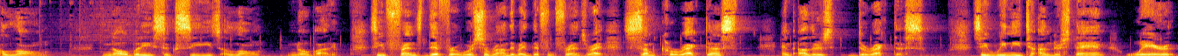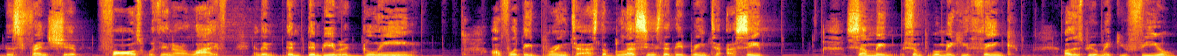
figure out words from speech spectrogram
alone. Nobody succeeds alone. Nobody. See, friends differ. We're surrounded by different friends, right? Some correct us and others direct us. See, we need to understand where this friendship falls within our life and then, then, then be able to glean off what they bring to us, the blessings that they bring to us. See, some may, some people make you think, others people make you feel.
